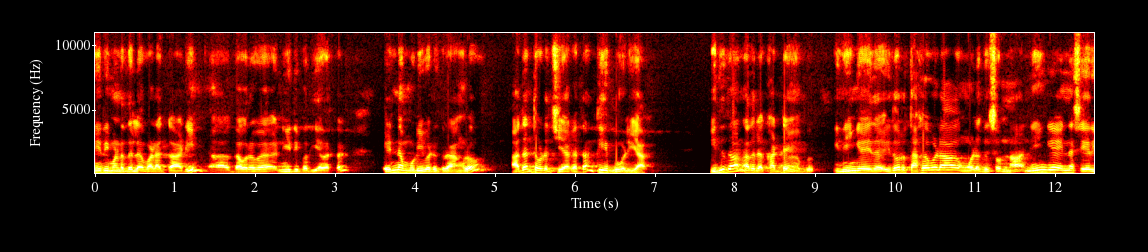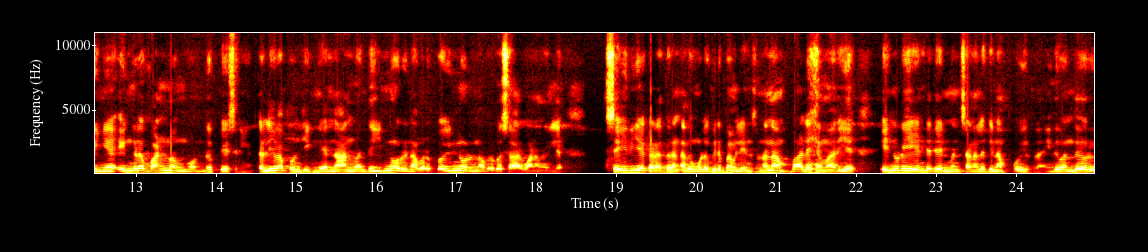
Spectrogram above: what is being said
நீதிமன்றத்தில் வழக்காடி கௌரவ நீதிபதி அவர்கள் என்ன முடிவெடுக்கிறாங்களோ அதன் தொடர்ச்சியாகத்தான் தீர்ப்பு வழியாகும் இதுதான் அதில் கட்டமைப்பு. நீங்கள் இதை இது ஒரு தகவலாக உங்களுக்கு சொன்னால் நீங்கள் என்ன செய்கிறீங்க எங்களை வன்மம் கொண்டு பேசுகிறீங்க தெளிவாக புரிஞ்சுக்கிங்க. நான் வந்து இன்னொரு நபருக்கோ இன்னொரு நபருக்கோ சார்பானவன் இல்லை. செய்தியை கடத்துறேன். அது உங்களுக்கு விருப்பம் இல்லைன்னு சொன்னால் நான் பழைய மாதிரியே என்னுடைய என்டர்டெயின்மெண்ட் சேனலுக்கு நான் போயிடுறேன். இது வந்து ஒரு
